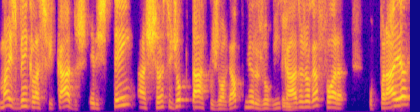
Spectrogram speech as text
mais bem classificados, eles têm a chance de optar por jogar o primeiro jogo em Sim. casa ou jogar fora. O Praia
